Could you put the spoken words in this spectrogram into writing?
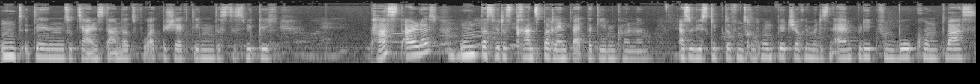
und den sozialen Standards vor Ort beschäftigen, dass das wirklich passt alles und dass wir das transparent weitergeben können. Also es gibt auf unserer Homepage auch immer diesen Einblick von wo kommt was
